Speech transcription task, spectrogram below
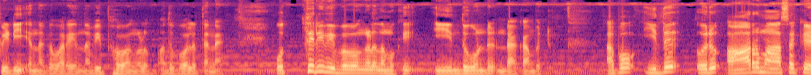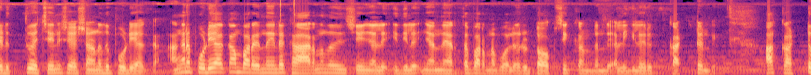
പിടി എന്നൊക്കെ പറയുന്ന വിഭവങ്ങളും അതുപോലെ തന്നെ ഒത്തിരി വിഭവങ്ങൾ നമുക്ക് ഈന്തുകൊണ്ട് ഉണ്ടാക്കാൻ പറ്റും. അപ്പോൾ ഇത് ഒരു ആറ് മാസമൊക്കെ എടുത്തു വെച്ചതിന് ശേഷമാണ് ഇത് പൊടിയാക്കുക. അങ്ങനെ പൊടിയാക്കാൻ പറയുന്നതിന്റെ കാരണം എന്താണെന്ന് വെച്ച് കഴിഞ്ഞാൽ ഇതിൽ ഞാൻ നേരത്തെ പറഞ്ഞ പോലെ ഒരു ടോക്സിക് കണ്ടന്റ് അല്ലെങ്കിൽ ഒരു കട്ടുണ്ട് ആ കട്ട്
